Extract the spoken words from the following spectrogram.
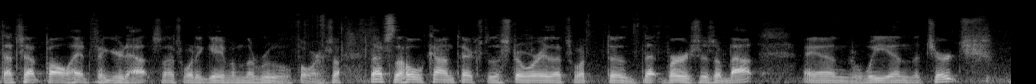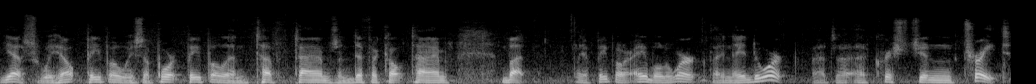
that's what Paul had figured out, so that's what he gave them the rule for. So that's the whole context of the story. That's what uh, that verse is about. And we in the church, yes, we help people, we support people in tough times and difficult times. But if people are able to work, they need to work. That's a, a Christian trait.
